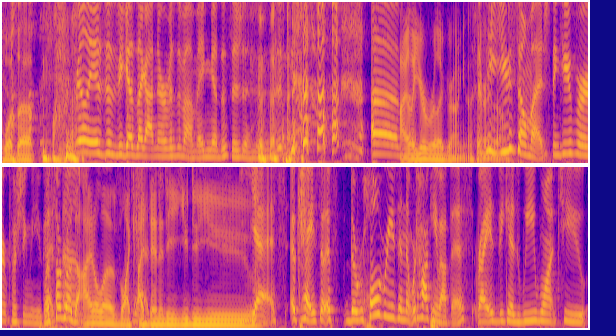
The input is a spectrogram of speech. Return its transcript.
What's up? really, it's just because I got nervous about making a decision. and didn't- Isla, you're really growing in this area. Thank though. you so much. Thank you for pushing me, you guys. Let's talk about the Um, idol of like yes. identity. You do you. Yes. Okay. So if the whole reason that we're talking about this, right, is because we want to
